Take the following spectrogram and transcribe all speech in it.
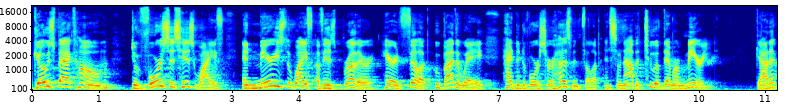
goes back home, divorces his wife, and marries the wife of his brother, Herod Philip, who, by the way, had to divorce her husband, Philip. And so now the two of them are married. Got it?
